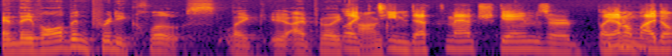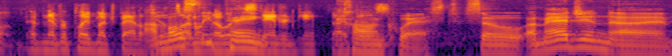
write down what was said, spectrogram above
and they've all been pretty close. Like I play like Con- team deathmatch games or like I don't I don't have never played much Battlefield, I'm so I mostly don't know what the standard game type is. Conquest. So imagine uh,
